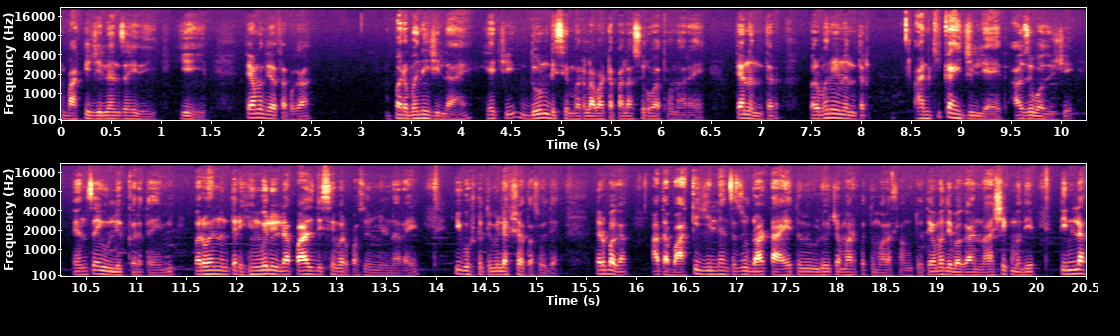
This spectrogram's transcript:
बाकी जिल्ह्यांचाही येईल. त्यामध्ये आता बघा परभणी जिल्हा आहे. ह्याची दोन डिसेंबरला वाटपाला सुरुवात होणार आहे. त्यानंतर परभणीनंतर आणखी काही जिल्हे आहेत आजूबाजूचे. त्यांचाही उल्लेख करत आहे मी. परभणीनंतर हिंगोलीला पाच डिसेंबरपासून मिळणार आहे. ही गोष्ट तुम्ही लक्षात असू द्या. तर बघा आता बाकी जिल्ह्यांचा जो डाटा आहे तो मी व्हिडिओच्या मार्फत तुम्हाला सांगतो. त्यामध्ये बघा नाशिकमध्ये तीन लाख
